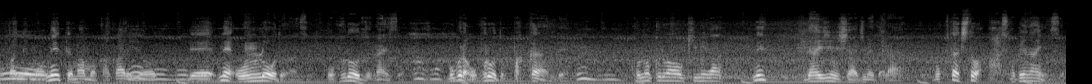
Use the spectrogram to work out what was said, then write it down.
お金もね手間もかかるよ。でねオンロードなんですよ。オフロードじゃないん。ですよ僕らオフロードばっかなんで。うんうん。この車を君がね大事にし始めたら僕たちとは遊べないんですよ。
